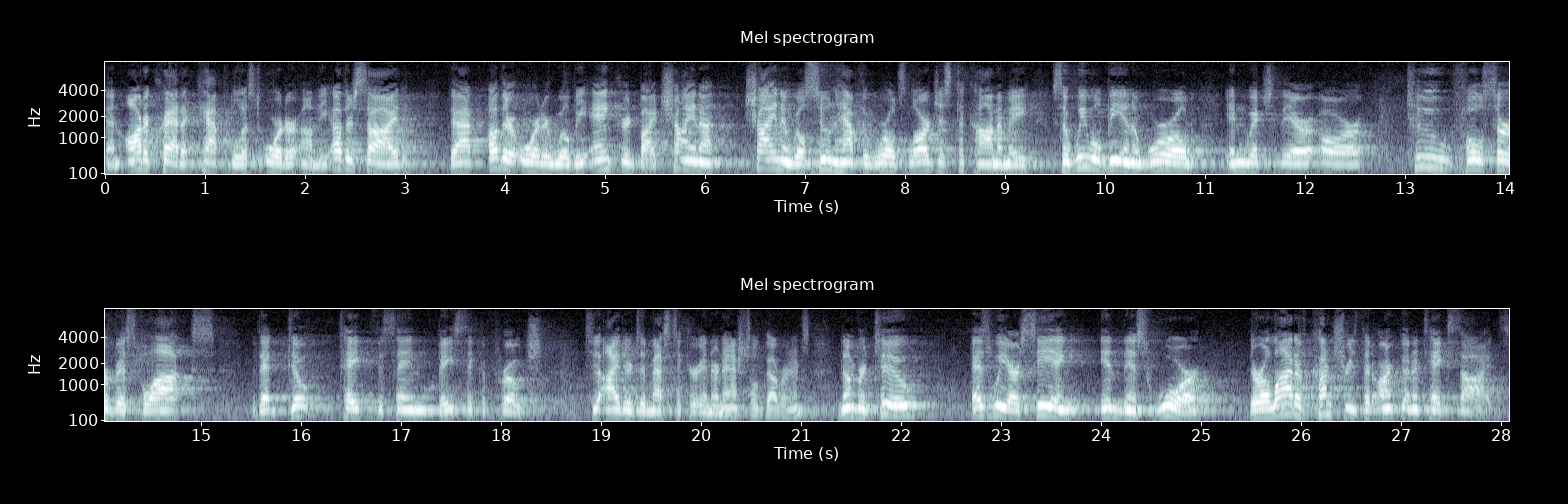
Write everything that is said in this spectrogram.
an autocratic capitalist order on the other side. That other order will be anchored by China. China will soon have the world's largest economy. So we will be in a world in which there are two full service blocks that don't take the same basic approach to either domestic or international governance. Number two, as we are seeing in this war, there are a lot of countries that aren't going to take sides.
